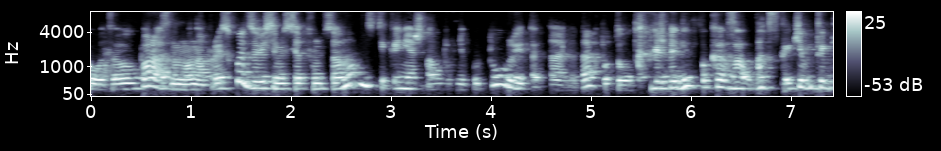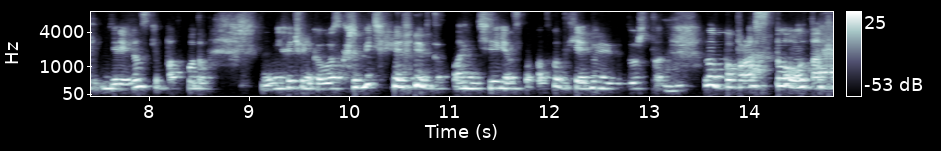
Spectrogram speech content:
Вот. Э, по-разному она происходит, в зависимости от функциональности, конечно, уровня культуры и так далее. Да? Кто-то, вот, как Леонид показал, да, с каким-то деревенским подходом. Не хочу никого оскорбить, я имею в виду в плане деревенского подхода, я имею в виду, что ну, по-простому так,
